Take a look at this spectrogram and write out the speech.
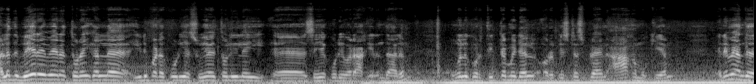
அல்லது வேறு வேறு துறைகளில் ஈடுபடக்கூடிய சுய தொழிலை செய்யக்கூடியவராக இருந்தாலும் உங்களுக்கு ஒரு திட்டமிடல் ஒரு பிஸ்னஸ் பிளான் ஆக முக்கியம். எனவே அந்த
